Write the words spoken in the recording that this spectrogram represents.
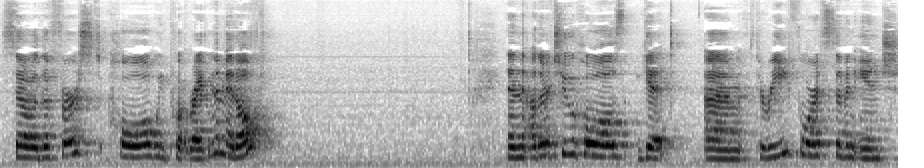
so the first hole we put right in the middle. And the other two holes get um, 3 fourths of an inch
